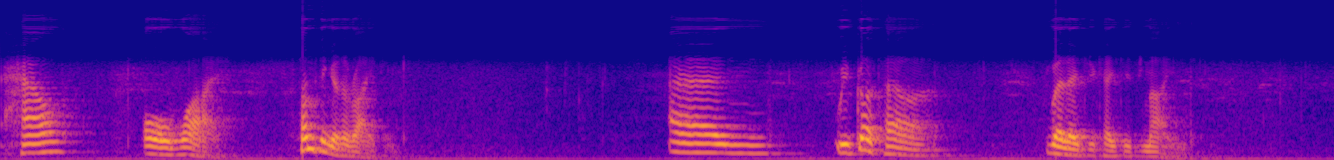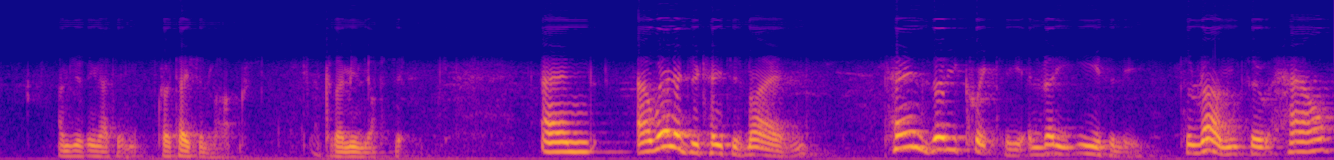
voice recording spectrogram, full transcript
how or why something is arising. And we've got our well educated mind. I'm using that in quotation marks because I mean the opposite. And our well educated mind tends very quickly and very easily to run to how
